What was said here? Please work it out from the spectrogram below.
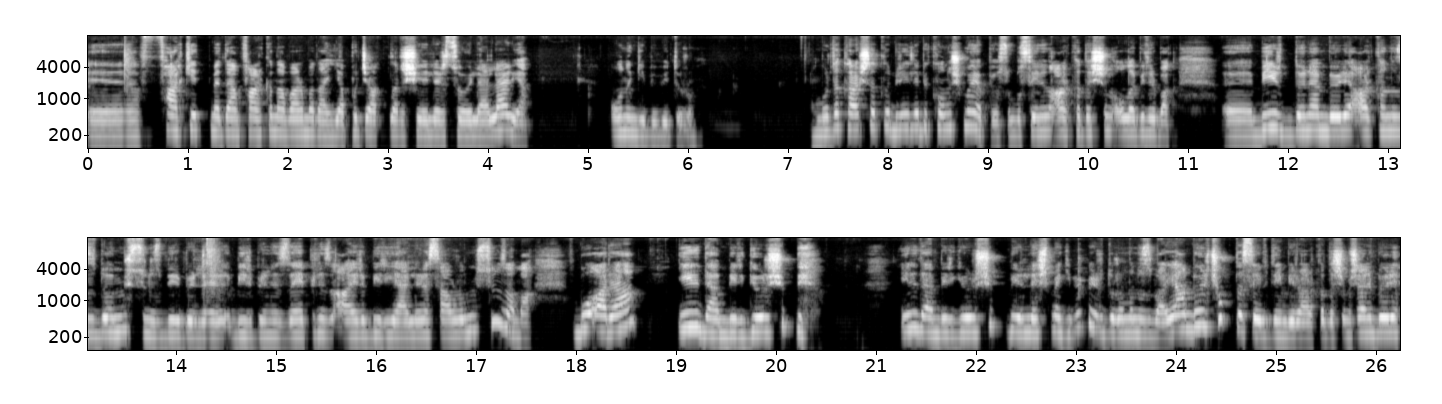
e, fark etmeden farkına varmadan yapacakları şeyleri söylerler ya onun gibi bir durum. Burada karşılıklı biriyle bir konuşma yapıyorsun. Bu senin arkadaşın olabilir bak. Ee, bir dönem böyle arkanızı dönmüşsünüz birbirine, birbirinize. Hepiniz ayrı bir yerlere savrulmuşsunuz ama bu ara yeniden bir görüşüp bir yeniden bir görüşüp birleşme gibi bir durumunuz var. Yani böyle çok da sevdiğin bir arkadaşımmış. Hani böyle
